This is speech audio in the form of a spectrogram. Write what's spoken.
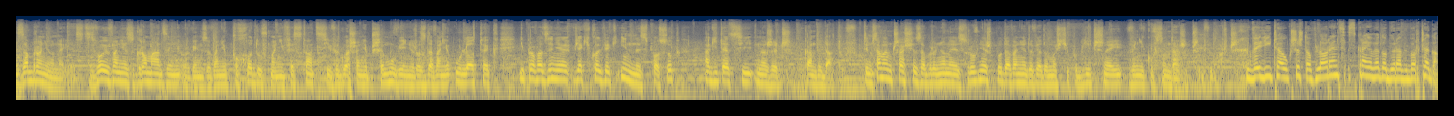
Zabronione jest zwoływanie zgromadzeń, organizowanie pochodów, manifestacji, wygłaszanie przemówień, rozdawanie ulotek i prowadzenie w jakikolwiek inny sposób agitacji na rzecz kandydatów. W tym samym czasie zabronione jest również podawanie do wiadomości publicznej wyników sondaży przedwyborczych. Wyliczał Krzysztof Lorenz z Krajowego Biura Wyborczego.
